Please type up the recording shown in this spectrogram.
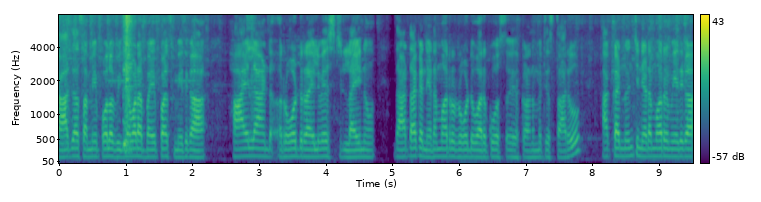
కాజా సమీపంలో విజయవాడ బైపాస్ మీదుగా హాయ్లాండ్ రోడ్ రైల్వే లైను దాటాక నిడమర్రు రోడ్డు వరకు అనుమతిస్తారు. అక్కడి నుంచి నిడమర్రు మీదుగా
